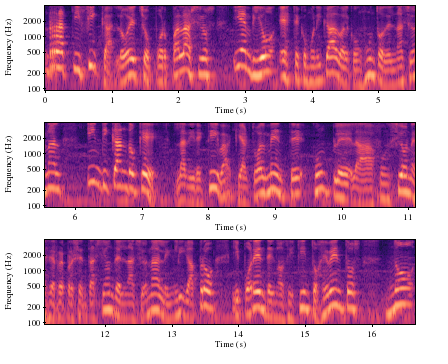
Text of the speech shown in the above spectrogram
ratifica lo hecho por Palacios y envió este comunicado al conjunto del Nacional indicando que la directiva, que actualmente cumple las funciones de representación del Nacional en Liga Pro y por ende en los distintos eventos, no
